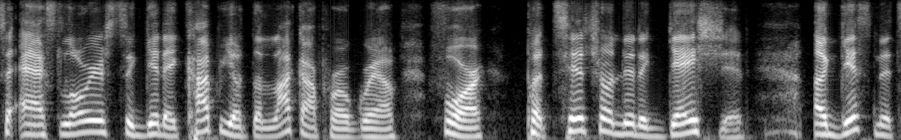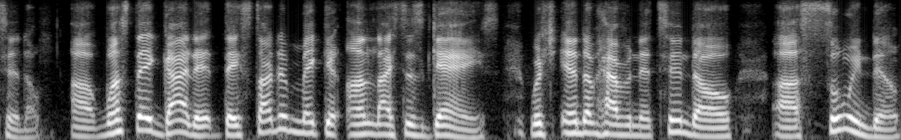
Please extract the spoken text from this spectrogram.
to ask lawyers to get a copy of the lockout program for potential litigation against Nintendo. Uh, once they got it, they started making unlicensed games, which ended up having Nintendo uh, suing them.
